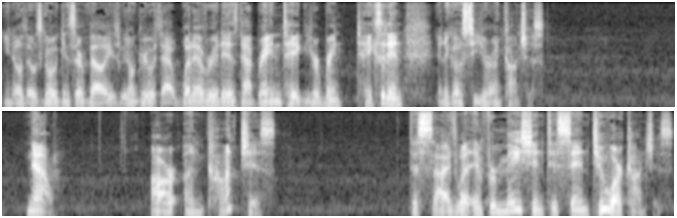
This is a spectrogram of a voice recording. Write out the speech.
you know those go against our values. We don't agree with that. Whatever it is, that brain take your brain takes it in and it goes to your unconscious. Now, our unconscious decides what information to send to our conscious.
